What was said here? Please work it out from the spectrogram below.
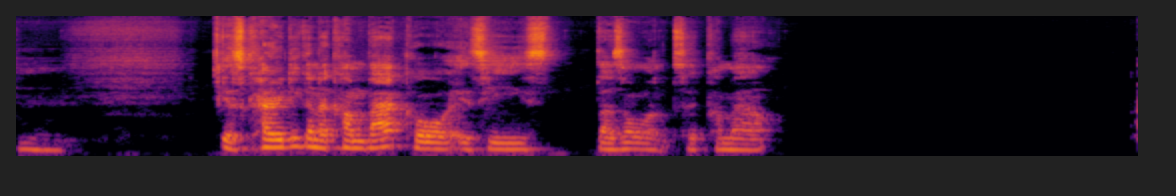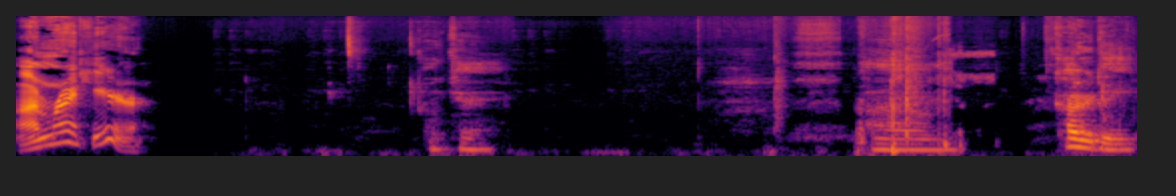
Hmm. Is Cody going to come back or is he doesn't want to come out? I'm right here. Okay. Um, Cody.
